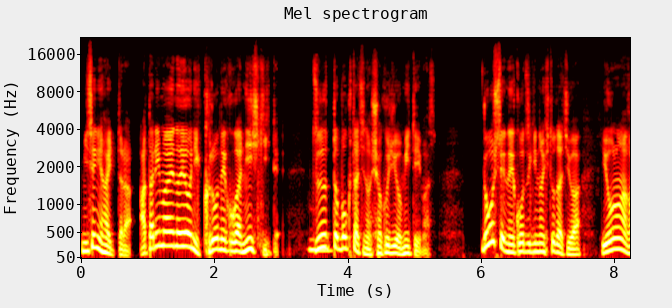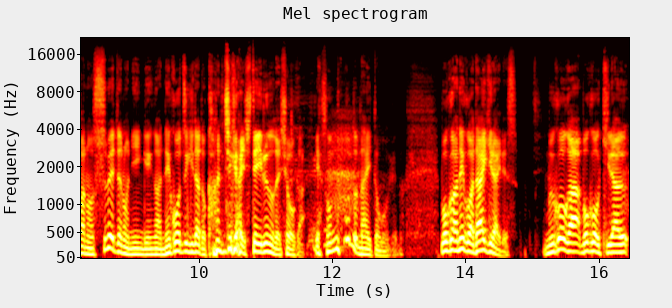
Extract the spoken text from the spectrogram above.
店に入ったら当たり前のように黒猫が2匹いてずっと僕たちの食事を見ています。どうして猫好きの人たちは世の中の全ての人間が猫好きだと勘違いしているのでしょうか。いやそんなことないと思うけど。僕は猫が大嫌いです。向こうが僕を嫌う。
